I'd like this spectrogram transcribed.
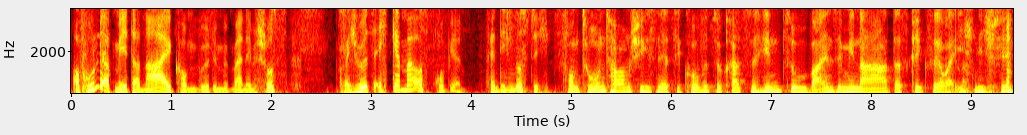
auf 100 Meter nahe kommen würde mit meinem Schuss. Aber ich würde es echt gerne mal ausprobieren. Fände ich Mhm. lustig. Vom Tontaum schießen jetzt die Kurve zu kratzen hin zum Weinseminar, das kriegst du aber ich nicht hin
